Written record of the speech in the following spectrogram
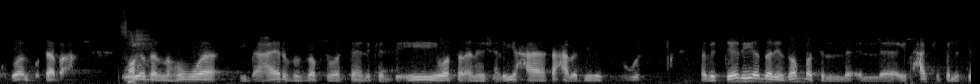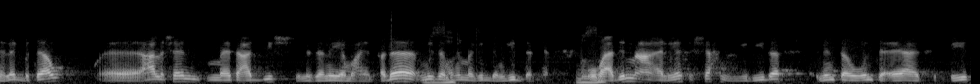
موضوع المتابعة. ويقدر إن هو يبقى عارف بالظبط هو استهلك قد إيه وصل أنهي شريحة سحب قد إيه الفلوس. فبالتالي يقدر يظبط يتحكم في الاستهلاك بتاعه آه علشان ما يتعديش ميزانية معينة. فده ميزة بالزبط. مهمة جدا جدا يعني. بالزبط. وبعدين مع آليات الشحن الجديدة إن أنت وأنت قاعد في البيت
